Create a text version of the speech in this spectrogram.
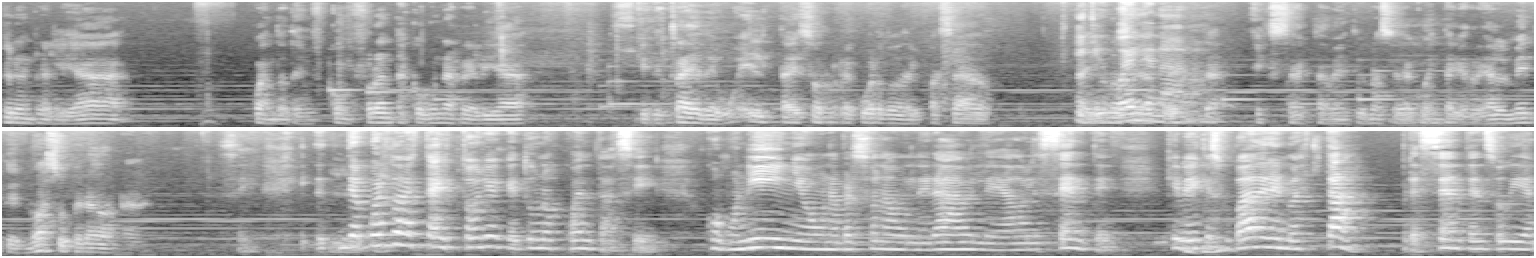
pero en realidad cuando te confrontas con una realidad que te trae de vuelta esos recuerdos del pasado. Y que duele nada. Exactamente, uno se da cuenta que realmente no ha superado nada. Sí. De acuerdo a esta historia que tú nos cuentas, ¿sí? como niño, una persona vulnerable, adolescente, que ve que su padre no está presente en su vida,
